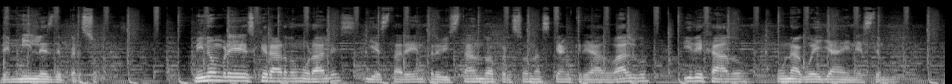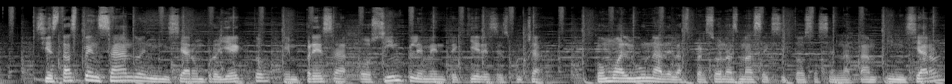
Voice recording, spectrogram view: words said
de miles de personas. Mi nombre es Gerardo Morales y estaré entrevistando a personas que han creado algo y dejado una huella en este mundo. Si estás pensando en iniciar un proyecto, empresa o simplemente quieres escuchar cómo alguna de las personas más exitosas en la TAM iniciaron,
